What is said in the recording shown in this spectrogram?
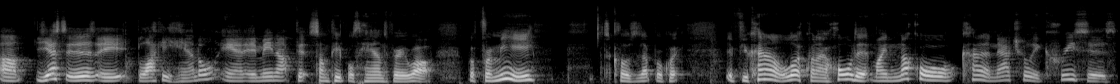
Um, yes, it is a blocky handle and it may not fit some people's hands very well. But for me, let's close it up real quick. If you kind of look, when I hold it, my knuckle kind of naturally creases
